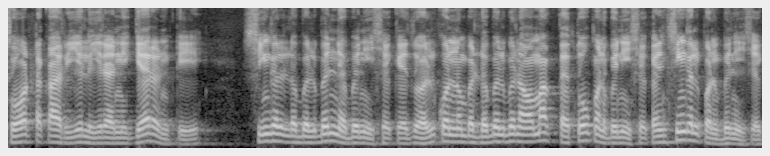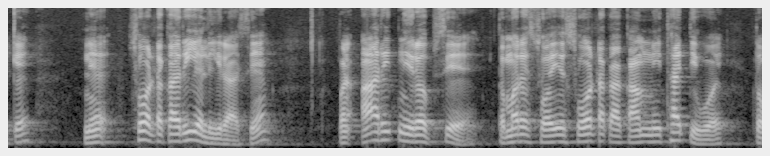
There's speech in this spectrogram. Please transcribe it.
સો ટકા રિયલ હીરાની ગેરંટી સિંગલ ડબલ બંને બની શકે. જો હલકો નંબર ડબલ બનાવવા માગતા તો પણ બની શકે અને સિંગલ પણ બની શકે. ને સો ટકા રિયલ હીરા છે. પણ આ રીતની રફ છે. તમારે સોએ સો ટકા કામની થતી હોય તો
